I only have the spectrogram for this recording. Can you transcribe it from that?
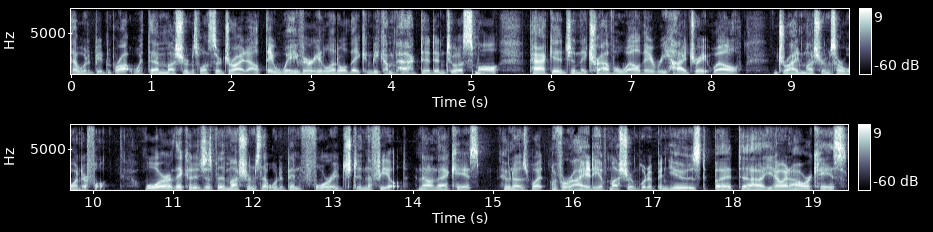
that would have been brought with them. Mushrooms, once they're dried out, they weigh very little. They can be compacted into a small package and they travel well, they rehydrate well. Dried mushrooms are wonderful. Or they could have just been mushrooms that would have been foraged in the field. Now, in that case, who knows what variety of mushroom would have been used, but uh, you know, in our case,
